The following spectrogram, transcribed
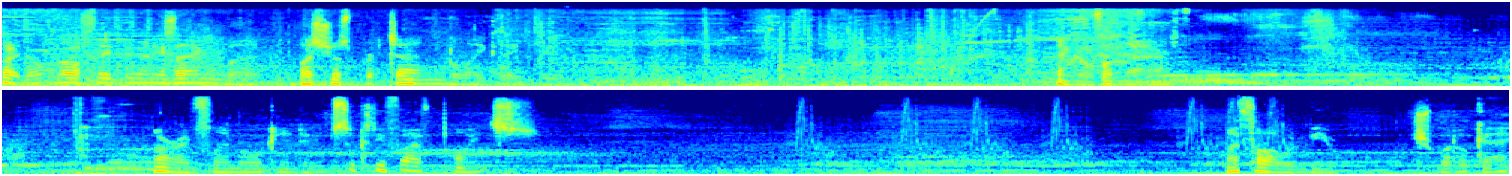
I don't know if they do anything, but let's just pretend like they do. And go from there. Alright, Flamer, what can you do? 65 points. I thought it would be but okay.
